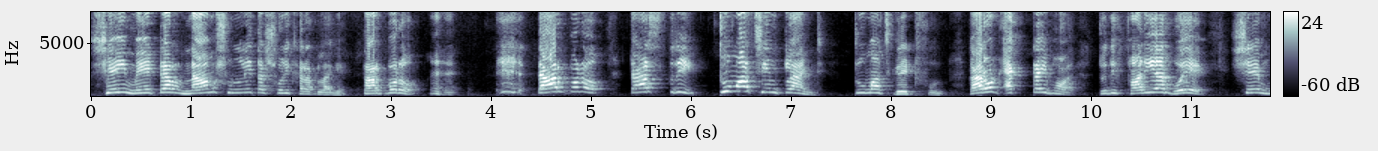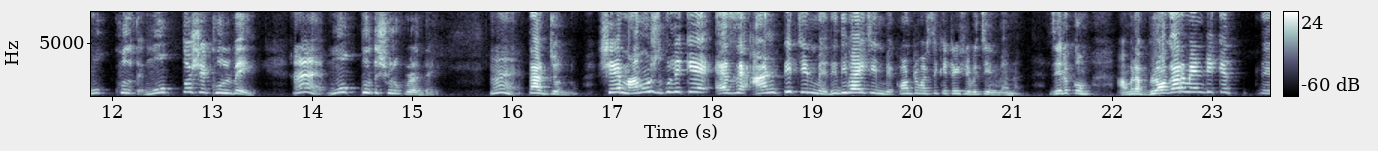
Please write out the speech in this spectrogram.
সেই মেয়েটার নাম শুনলেই তার শরীর খারাপ লাগে। তারপরও তারপরও তার স্ত্রী too much inclined too much grateful কারণ একটাই ভয়, যদি ফারিয়ার হয়ে সে মুখ খুলতে মুখ তো সে খুলবেই হ্যাঁ? মুখ খুলতে শুরু করে দেয় হ্যাঁ? তার জন্য। সে মানুষগুলিকে অ্যাজ এ আন্টি চিনবে দিদিভাই চিনবে কন্ট্রোভার্সি কেটে হিসেবে চিনবে না। যেরকম আমরা ব্লগার মেন্ডিকে এ,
